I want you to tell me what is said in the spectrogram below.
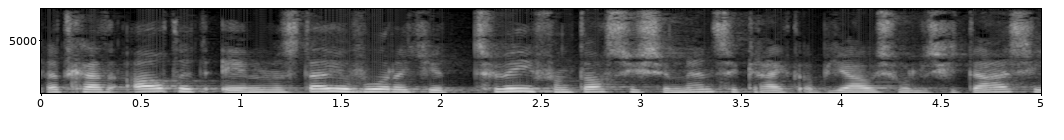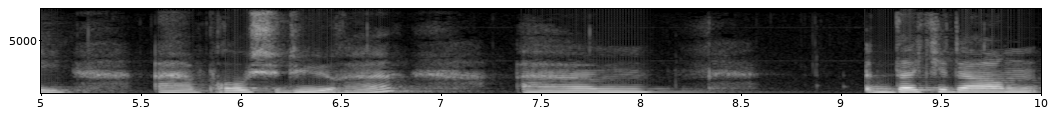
Dat gaat altijd in. Stel je voor dat je twee fantastische mensen krijgt op jouw sollicitatieprocedure. Ehm, dat je dan,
